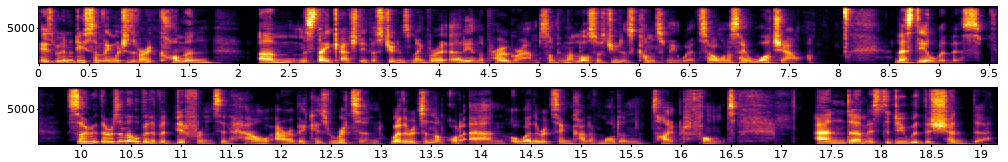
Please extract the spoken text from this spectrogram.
is we're going to do something which is a very common um, mistake, actually, that students make very early in the program, something that lots of students come to me with. So, I want to say, watch out. Let's deal with this. So, there is a little bit of a difference in how Arabic is written, whether it's in the Quran or whether it's in kind of modern typed font. And um, it's to do with the shadda.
